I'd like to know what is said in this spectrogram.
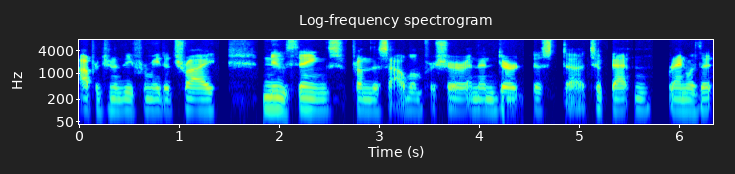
opportunity for me to try new things from this album for sure. And then Dirt just uh, took that and ran with it.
